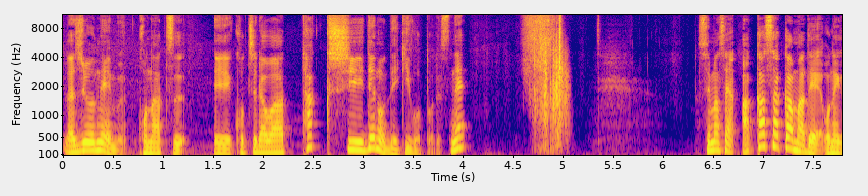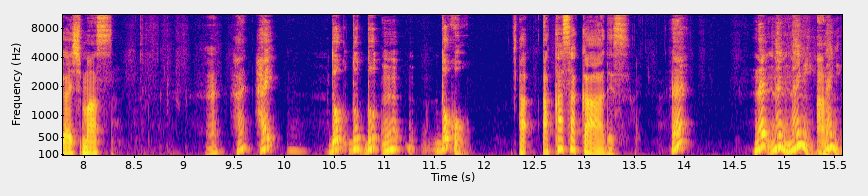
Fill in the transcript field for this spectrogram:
う、ラジオネーム小夏、えーこちらはタクシーでの出来事ですね。すいません。赤坂までお願いします。え？はい？はい？どどどん？どこ？あ赤坂です。え？なな何？あ何？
